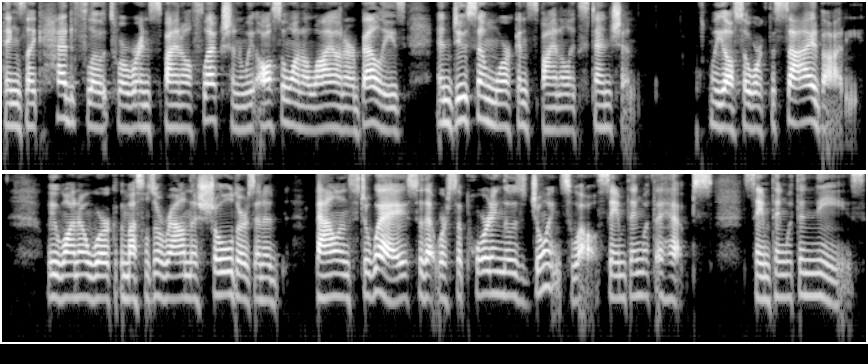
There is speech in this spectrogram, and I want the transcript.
things like head floats where we're in spinal flexion, we also want to lie on our bellies and do some work in spinal extension. We also work the side body. We want to work the muscles around the shoulders in a balanced way so that we're supporting those joints well. Same thing with the hips. Same thing with the knees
